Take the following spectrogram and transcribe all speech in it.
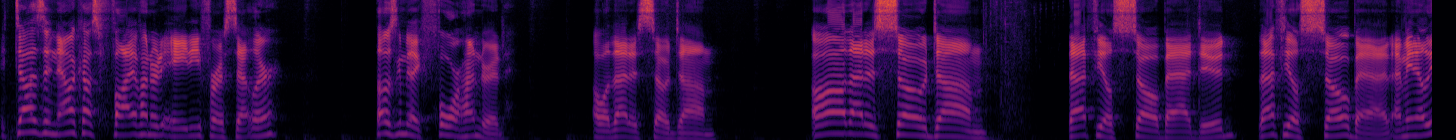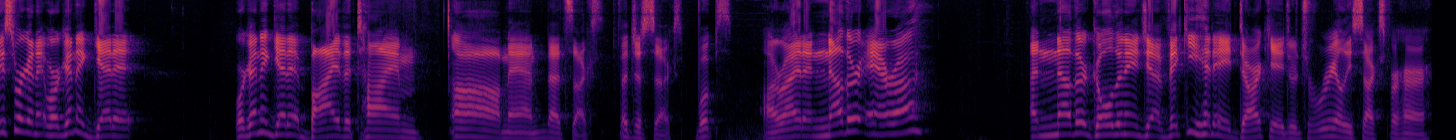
It doesn't. Now it costs 580 for a settler. That was gonna be like 400. Oh, well, that is so dumb. Oh, that is so dumb. That feels so bad, dude. That feels so bad. I mean, at least we're gonna we're gonna get it. We're gonna get it by the time. Oh man, that sucks. That just sucks. Whoops. All right, another era. Another golden age. Yeah, Vicky hit a dark age, which really sucks for her.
